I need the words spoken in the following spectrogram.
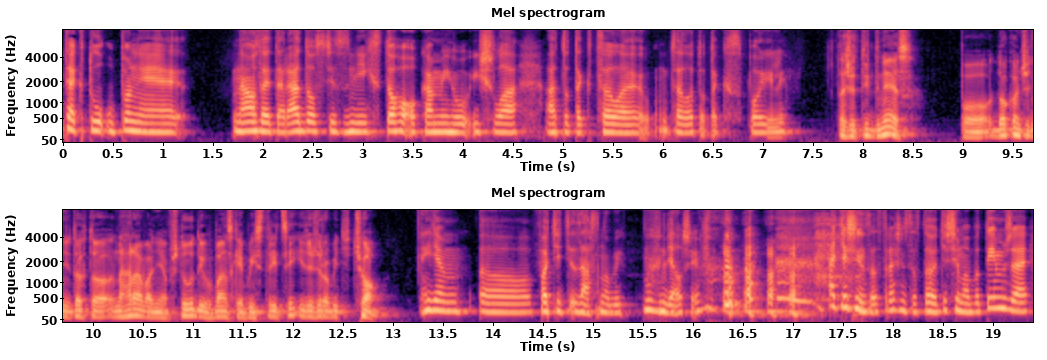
Tak tu úplne naozaj tá radosť z nich, z toho okamihu išla a to tak celé, celé to tak spojili. Takže ty dnes po dokončení tohto nahrávania v štúdiu v Banskej Bystrici ideš robiť čo? Idem uh, fotiť zásnuby ďalšie. a teším sa, strašne sa z toho teším, lebo tým, že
